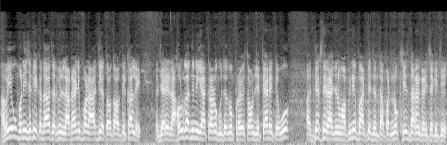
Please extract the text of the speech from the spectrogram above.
હવે એવું બની શકે કદાચ અરવિંદ લાડાણી પણ આજે અથવા તો આવતીકાલે જ્યારે રાહુલ ગાંધીની યાત્રાનો ગુજરાતમાં પ્રવેશ થવાનો છે ત્યારે તેઓ અધ્યક્ષને રાજીનામું આપીને ભારતીય જનતા પાર્ટીનો ખેસ ધારણ કરી શકે છે.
